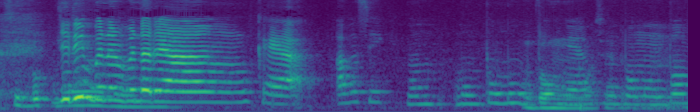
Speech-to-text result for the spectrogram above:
Sibuk. Jadi bener-bener yang kayak apa sih mum- mumpung-mumpung Mumpung, ya mumpung-mumpung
